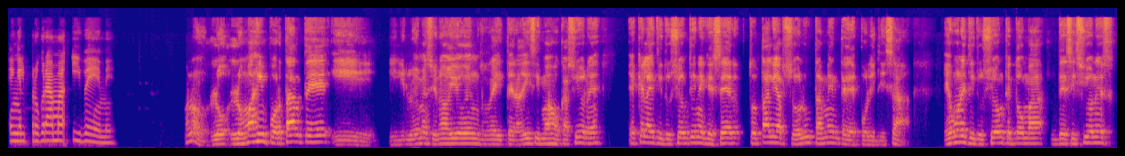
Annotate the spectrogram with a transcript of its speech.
en el programa IBM? Bueno, lo, lo más importante, y, y lo he mencionado yo en reiteradísimas ocasiones, es que la institución tiene que ser total y absolutamente despolitizada. Es una institución que toma decisiones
